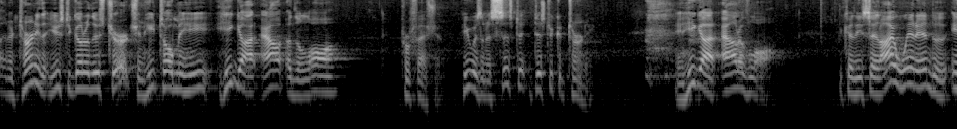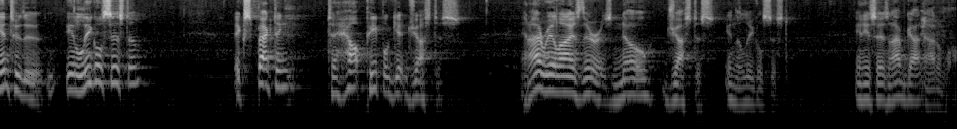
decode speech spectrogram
an attorney that used to go to this church, and he told me he, he got out of the law profession. He was an assistant district attorney, and he got out of law because he said, I went into, into the legal system expecting to help people get justice. And I realized there is no justice in the legal system. And he says, I've gotten out of law.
